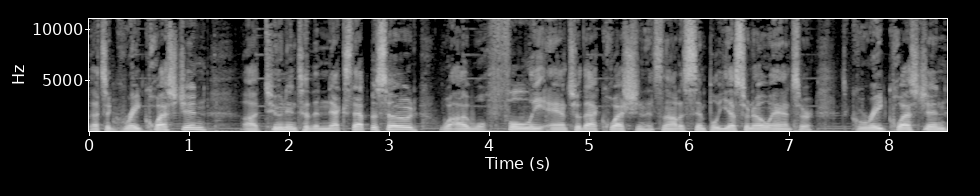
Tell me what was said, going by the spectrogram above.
That's a great question. Uh, tune into the next episode where I will fully answer that question. It's not a simple yes or no answer. It's a great question,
